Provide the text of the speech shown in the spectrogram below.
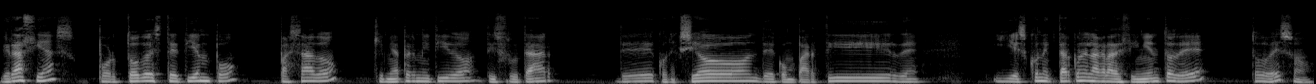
gracias por todo este tiempo pasado que me ha permitido disfrutar de conexión, de compartir, de y es conectar con el agradecimiento de todo eso.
